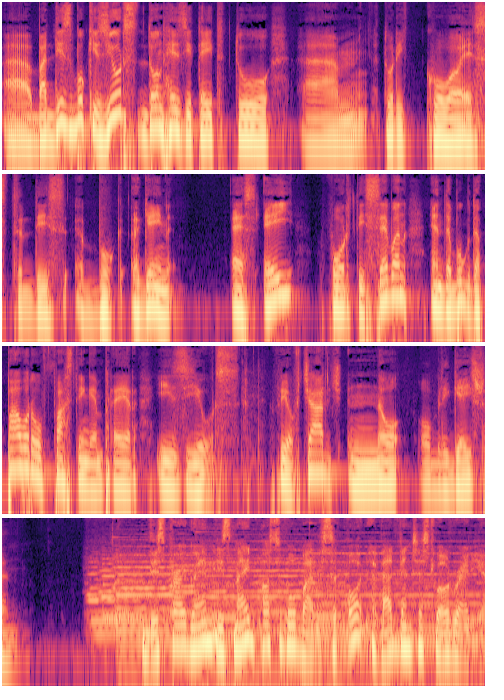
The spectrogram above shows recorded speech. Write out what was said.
Uh, but this book is yours. Don't hesitate to um, to request this book. Again, SA 47 and the book The Power of Fasting and Prayer is yours free of charge, no obligation. This program is made possible by the support of Adventist World Radio.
